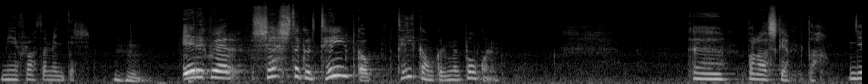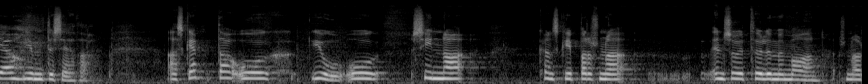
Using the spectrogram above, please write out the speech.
Mjög flotta myndir. mm Er eitthvað sérstakur tilgang, tilgangur með bókunum? uh, bara að skemmta Já. ég myndi segja það að skemmta og, jú, og sína kannski bara svona eins og við tölum um áðan svona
